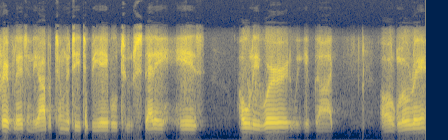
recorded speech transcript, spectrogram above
privilege and the opportunity to be able to study His holy word. We give God all glory,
